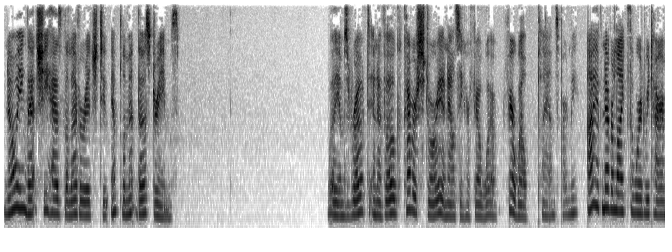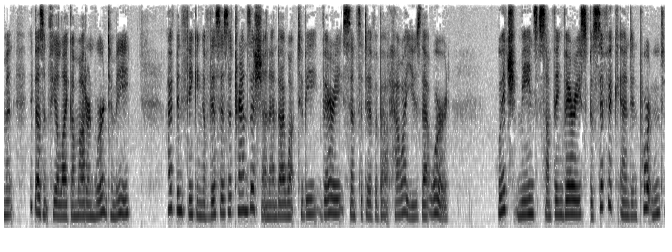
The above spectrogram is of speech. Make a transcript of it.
knowing that she has the leverage to implement those dreams. Williams wrote in a Vogue cover story announcing her farewell, farewell plans, pardon me. I have never liked the word retirement. It doesn't feel like a modern word to me. I've been thinking of this as a transition, and I want to be very sensitive about how I use that word which means something very specific and important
